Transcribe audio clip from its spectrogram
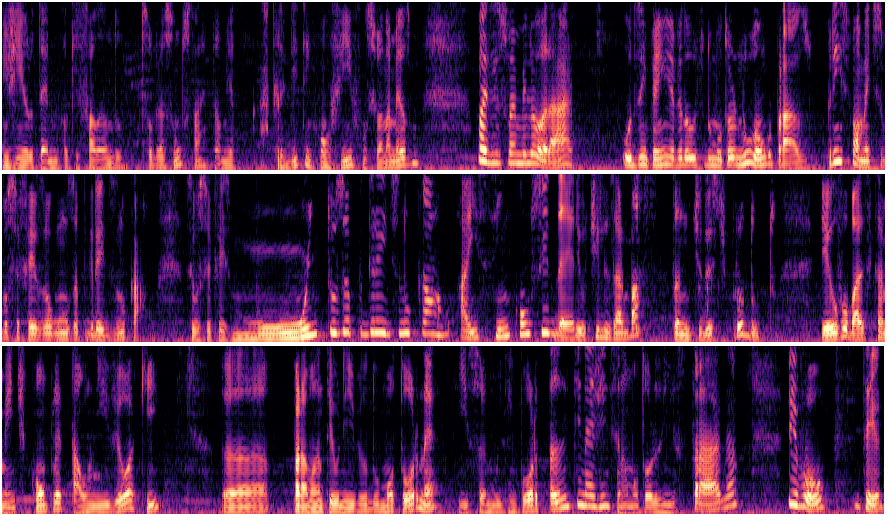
Engenheiro térmico aqui falando sobre o assunto, tá? Então acreditem, confiem, funciona mesmo. Mas isso vai melhorar o desempenho e a vida útil do motor no longo prazo, principalmente se você fez alguns upgrades no carro. Se você fez muitos upgrades no carro, aí sim considere utilizar bastante deste produto eu vou basicamente completar o nível aqui uh, ah, para manter o nível do motor, né? Isso é muito importante, né, gente? Senão o motorzinho estraga. E vou ter,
